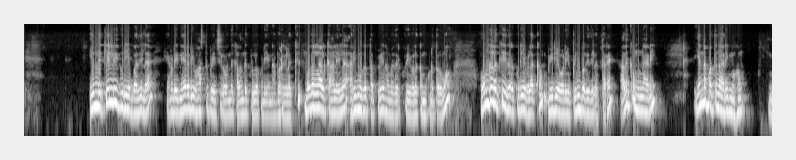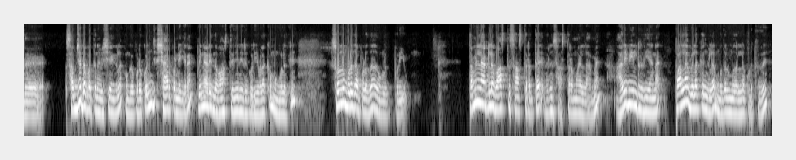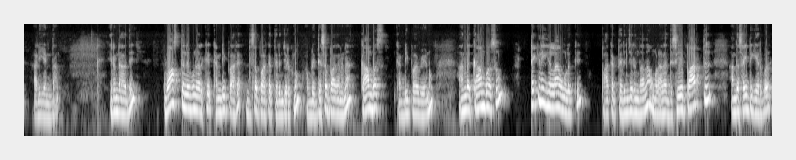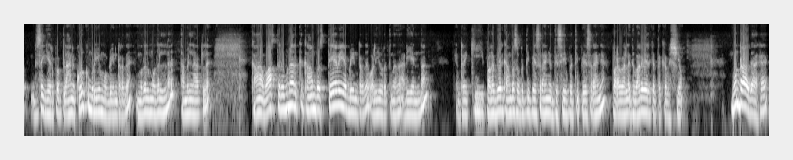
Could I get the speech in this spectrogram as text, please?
இந்த கேள்விக்குரிய பதிலை என்னுடைய நேரடி வாஸ்து பயிற்சியில் வந்து கலந்து கொள்ளக்கூடிய நபர்களுக்கு முதல் நாள் காலையில் அறிமுகத்தப்பவே நம்ம இதற்குரிய விளக்கம் கொடுத்துருவோம். உங்களுக்கு இதற்குரிய விளக்கம் வீடியோவுடைய பின்பகுதியில் தரேன். அதுக்கு முன்னாடி என்னை பற்றின அறிமுகம் இந்த சப்ஜெக்டை பற்றின விஷயங்களை உங்கள் கூட கொஞ்சம் ஷேர் பண்ணிக்கிறேன். பின்னாடி இந்த வாஸ்து இன்ஜினியருக்குரிய விளக்கம் உங்களுக்கு சொல்லும் பொழுது அப்பொழுது தான் அது உங்களுக்கு புரியும். தமிழ்நாட்டில் வாஸ்து சாஸ்திரத்தை வெறும் சாஸ்திரமாக இல்லாமல் அறிவியல் ரீதியான பல விளக்கங்களை முதல் முதல்ல கொடுத்தது அடியன் தான். இரண்டாவது வாஸ்து நிபுணருக்கு கண்டிப்பாக திசை பார்க்க தெரிஞ்சிருக்கணும். அப்படி திசை பார்க்கணுன்னா காம்பஸ் கண்டிப்பாக வேணும். அந்த காம்பஸும் டெக்னிக்கெல்லாம் உங்களுக்கு பார்க்க தெரிஞ்சிருந்தால் தான் உங்களால் திசையை பார்த்து அந்த சைட்டுக்கு ஏற்ப திசைக்கு ஏற்ப பிளான் கொடுக்க முடியும் அப்படின்றத முதல் முதல்ல தமிழ்நாட்டில் கா வாஸ்து நிபுணருக்கு காம்பஸ் தேவை அப்படின்றத வலியுறுத்தினது அடியன் தான். இன்றைக்கு பல பேர் காம்பஸை பற்றி பேசுகிறாங்க திசையை பற்றி பேசுகிறாங்க பரவாயில்ல இது வரவேற்கத்தக்க விஷயம். மூன்றாவதாக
